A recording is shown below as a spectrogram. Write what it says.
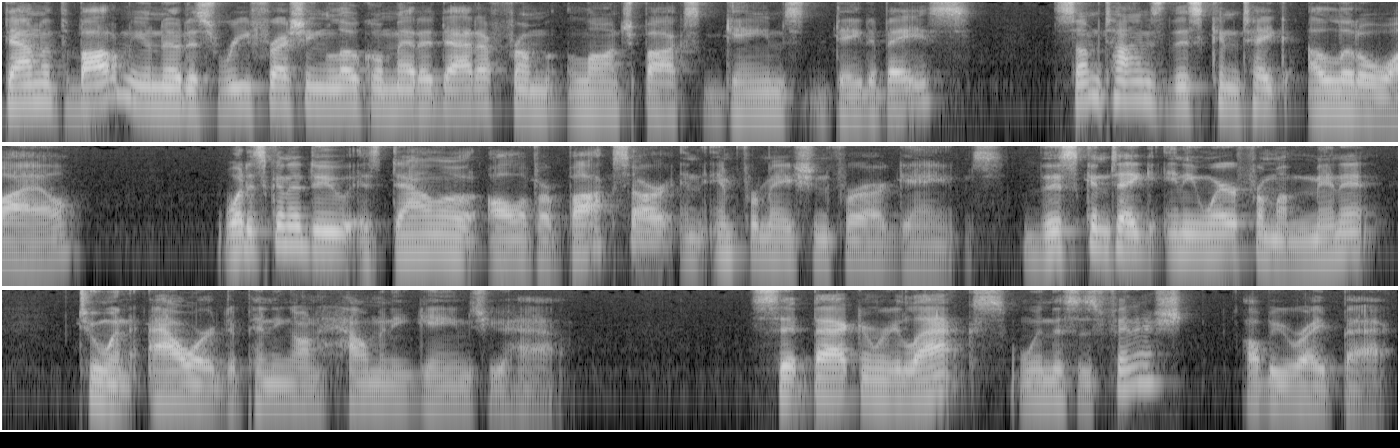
Down at the bottom, you'll notice refreshing local metadata from Launchbox Games database. Sometimes this can take a little while. What it's going to do is download all of our box art and information for our games. This can take anywhere from a minute to an hour depending on how many games you have. Sit back and relax. When this is finished, I'll be right back.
